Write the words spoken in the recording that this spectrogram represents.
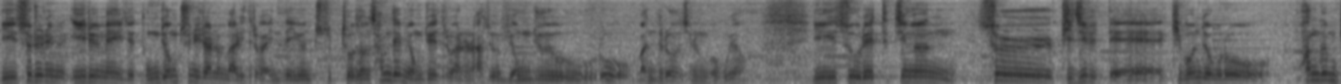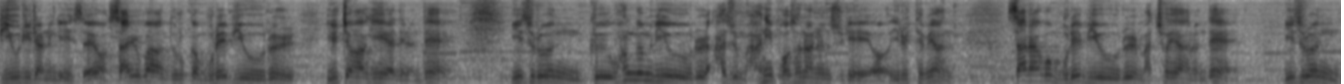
이 술 이름에 이제 동정춘이라는 말이 들어가 있는데 이건 조- 조선 3대 명주에 들어가는 아주 명주로 만들어지는 거고요. 이 술의 특징은 술 빚을 때 기본적으로 황금 비율이라는 게 있어요. 쌀과 누룩과 물의 비율을 일정하게 해야 되는데 이 술은 그 황금 비율을 아주 많이 벗어나는 술이에요. 이를테면 쌀하고 물의 비율을 맞춰야 하는데 이 술은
